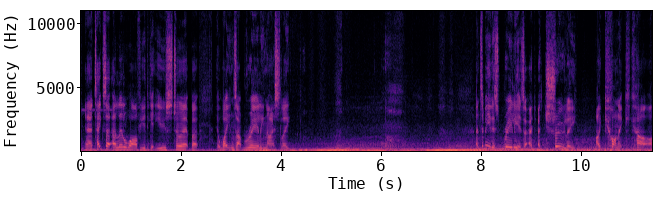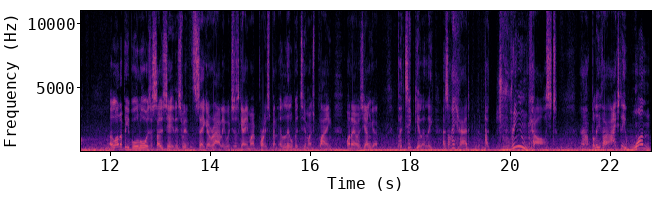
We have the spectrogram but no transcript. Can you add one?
You know, it takes a, a little while for you to get used to it, but it waitens up really nicely. And to me, this really is a, a truly iconic car. A lot of people will always associate this with Sega Rally, which is a game I probably spent a little bit too much playing when I was younger, particularly as I had a Dreamcast. Oh, believe that. I actually won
